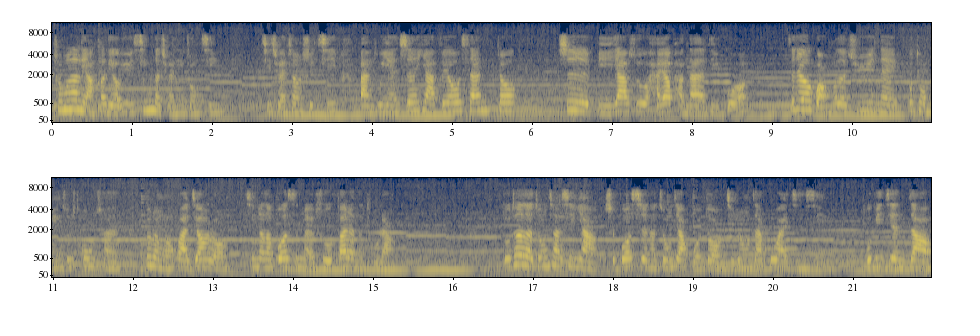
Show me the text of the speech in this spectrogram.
成为了两河流域新的权力中心。其全盛时期，版图延伸亚非欧三洲。是比亚述还要庞大的帝国。在这个广阔的区域内，不同民族共存，多种文化交融，形成了波斯美术发展的土壤。独特的宗教信仰使波斯人的宗教活动集中在户外进行，不必建造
